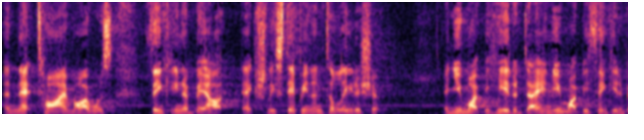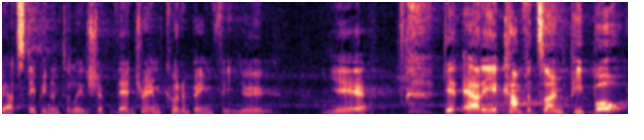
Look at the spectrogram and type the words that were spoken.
And that time, I was thinking about actually stepping into leadership. And you might be here today and you might be thinking about stepping into leadership. That dream could have been for you. Yeah. Get out of your comfort zone, people.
